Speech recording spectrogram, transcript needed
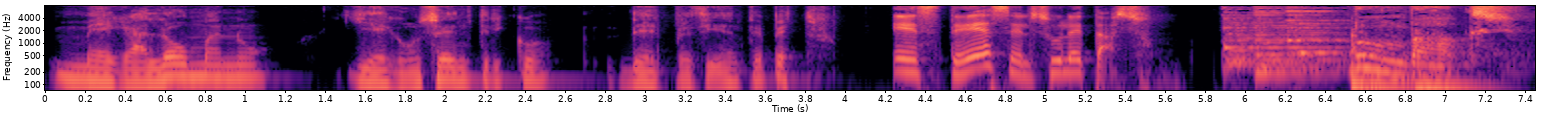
megalómano y egocéntrico del presidente Petro. Este es el Zuletazo. Boombox.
